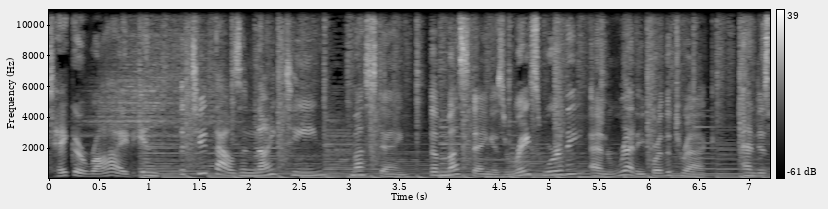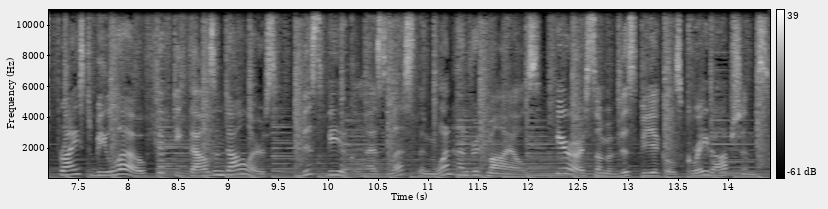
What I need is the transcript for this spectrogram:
Take a ride in the 2019 Mustang. The Mustang is race-worthy and ready for the track and is priced below $50,000. This vehicle has less than 100 miles. Here are some of this vehicle's great options.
